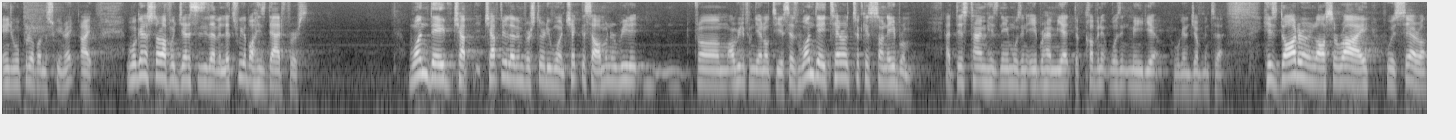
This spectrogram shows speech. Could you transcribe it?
Angel will put it up on the screen, right? All right. We're going to start off with Genesis 11. Let's read about his dad first. One day, chapter, chapter 11, verse 31. Check this out. I'm going to read it from, I'll read it from the NLT. It says, One day Terah took his son Abram. At this time, his name wasn't Abraham yet. The covenant wasn't made yet. We're going to jump into that. His daughter-in-law Sarai, who is Sarah,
